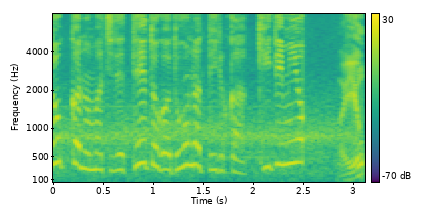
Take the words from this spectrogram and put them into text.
どっかの町でテートがどうなっているか聞いてみよう。あよ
